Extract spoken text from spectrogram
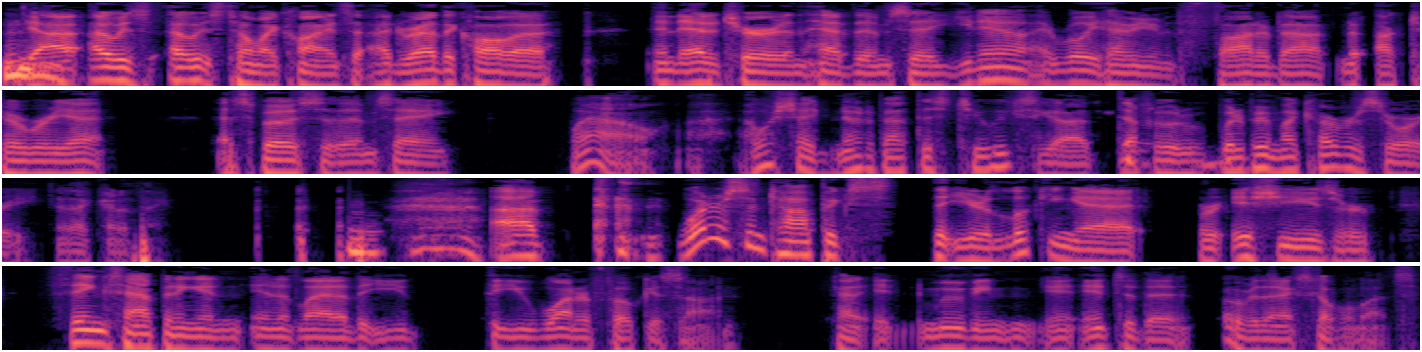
yeah, I, I was, I always tell my clients I'd rather call a, an editor and have them say, you know, I really haven't even thought about October yet, as opposed to them saying, wow, I wish I'd known about this two weeks ago. It definitely would, would have been my cover story and that kind of thing. uh, what are some topics that you're looking at or issues or things happening in, in Atlanta that you, that you want to focus on kind of moving into the, over the next couple months?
